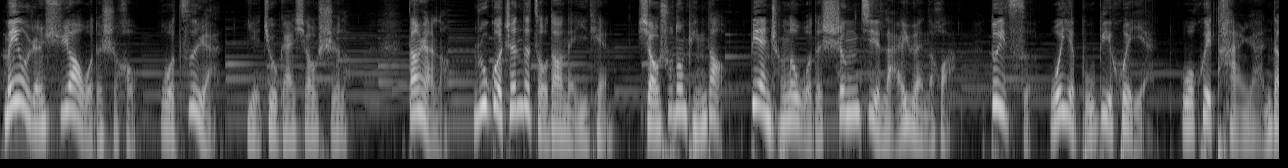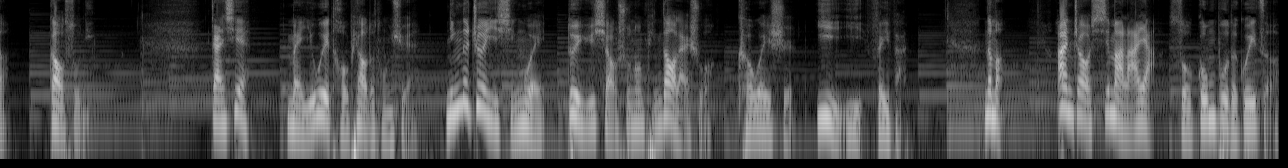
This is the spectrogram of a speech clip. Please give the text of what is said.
没有人需要我的时候，我自然也就该消失了。当然了，如果真的走到哪一天，小书童频道变成了我的生计来源的话，对此我也不必讳言，我会坦然的告诉你。感谢每一位投票的同学，您的这一行为对于小书童频道来说可谓是意义非凡。那么，按照喜马拉雅所公布的规则，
